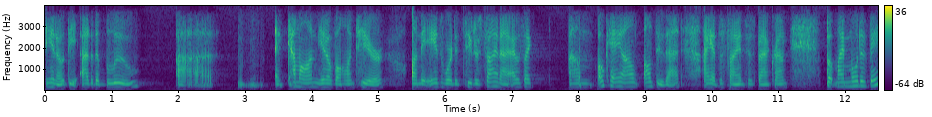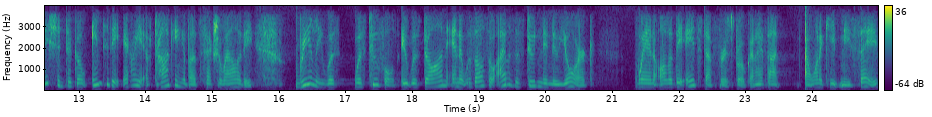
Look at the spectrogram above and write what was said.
you know, the out of the blue, uh, come on, you know, volunteer on the AIDS ward at Cedar Sinai, I was like, um, okay, I'll I'll do that. I had the sciences background, but my motivation to go into the area of talking about sexuality really was was twofold. It was Dawn, and it was also I was a student in New York when all of the AIDS stuff first broke, and I thought I want to keep me safe.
